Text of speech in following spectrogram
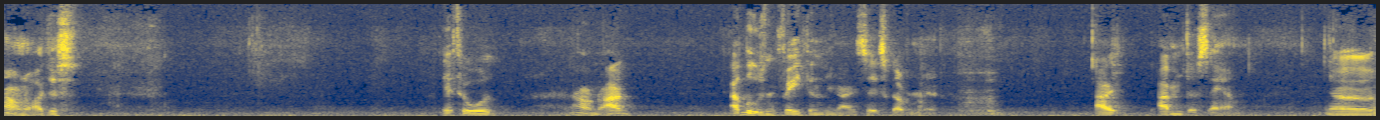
I don't know. I just if it was, I don't know. I I'm losing faith in the United States government. I I'm just saying. Uh,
